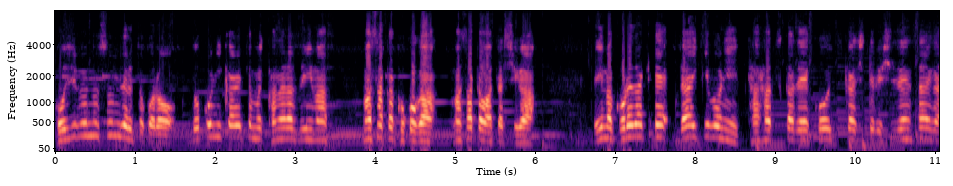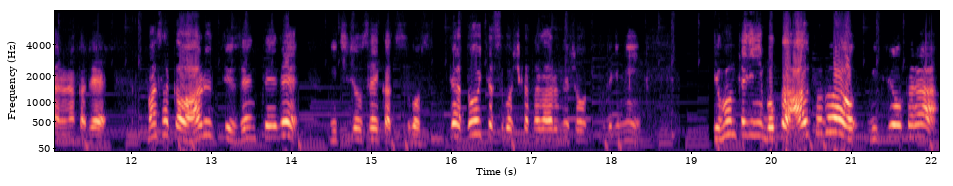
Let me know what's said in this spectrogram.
ご自分の住んでるところ、どこに行かれても必ず言います。まさかここが、まさか私が。今これだけ大規模に多発化で広域化している自然災害の中で、まさかはあるっていう前提で日常生活過ごす。じゃあどういった過ごし方があるんでしょうって言った時に、基本的に僕はアウトドアを日常から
